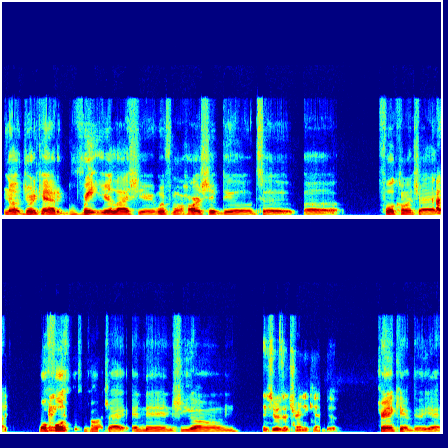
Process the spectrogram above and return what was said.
no, Jordan Canada had a great year last year. Went from a hardship deal to uh full contract. Well, full contract, and then she um. I think she was a training camp deal. Training camp deal, yeah.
